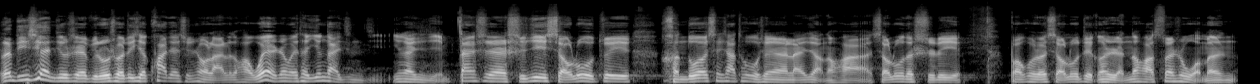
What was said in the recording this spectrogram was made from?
那的确就是，比如说这些跨界选手来了的话，我也认为他应该晋级，应该晋级。但是实际小鹿对很多线下脱口秀演员来讲的话，小鹿的实力，包括说小鹿这个人的话，算是我们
